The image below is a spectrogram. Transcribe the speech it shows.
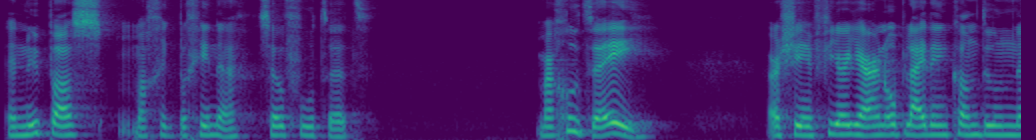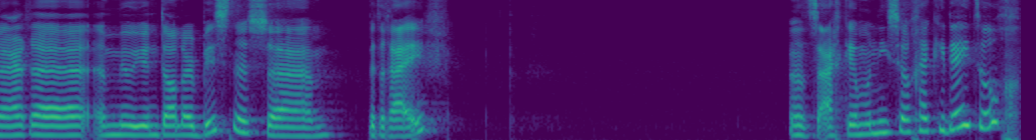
En nu pas mag ik beginnen. Zo voelt het. Maar goed, hé. Hey, als je in vier jaar een opleiding kan doen naar uh, een miljoen dollar business uh, bedrijf. Dat is eigenlijk helemaal niet zo'n gek idee, toch?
